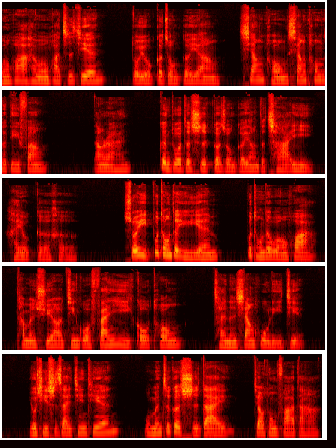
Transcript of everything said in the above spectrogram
文化和文化之间都有各种各样相同相通的地方，当然，更多的是各种各样的差异，还有隔阂。所以，不同的语言、不同的文化，他们需要经过翻译沟通，才能相互理解。尤其是在今天我们这个时代，交通发达，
